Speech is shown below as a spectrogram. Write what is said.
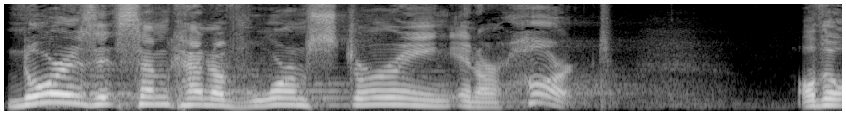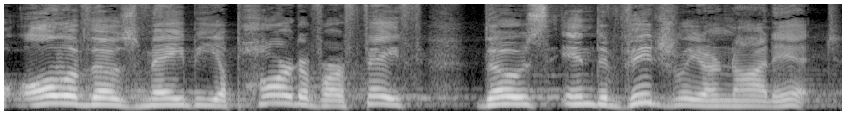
nor is it some kind of warm stirring in our heart. Although all of those may be a part of our faith, those individually are not it.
